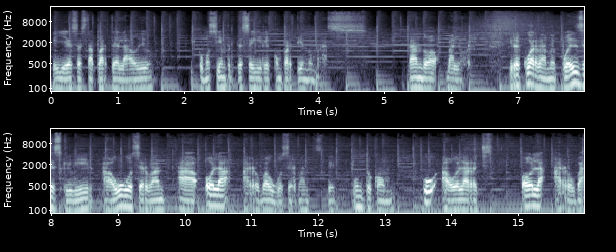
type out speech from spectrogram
que llegues a esta parte del audio y como siempre te seguiré compartiendo más, dando valor. Y recuerda, me puedes escribir a Hugo Cervantes, a hola arroba u a hola, hola arroba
